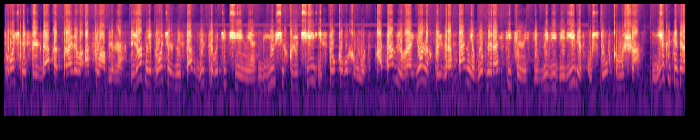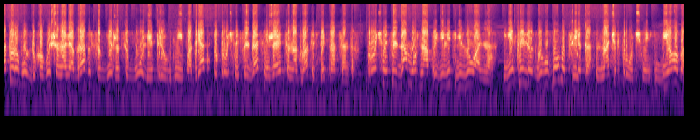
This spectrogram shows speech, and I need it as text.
прочность льда, как правило, ослаблена. Лед не прочен в местах быстрого течения, бьющих ключей и стоковых вод, а также в районах произрастания водной растительности, вблизи деревьев, камыша. Если температура воздуха выше 0 градусов держится более трех дней подряд, то прочность льда снижается на 25%. Прочность льда можно определить визуально. Если лед голубого цвета, значит прочный. Белого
